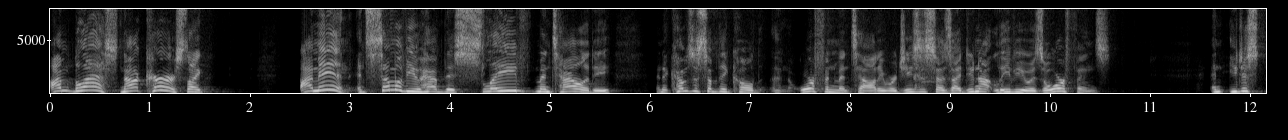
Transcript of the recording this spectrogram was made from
I'm blessed, not cursed. Like, I'm in. And some of you have this slave mentality, and it comes to something called an orphan mentality, where Jesus says, I do not leave you as orphans. And you just,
